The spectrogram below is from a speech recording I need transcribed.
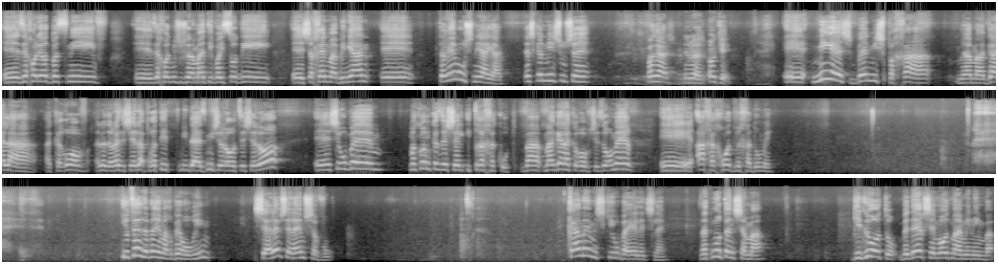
אה, זה יכול להיות בסניף, אה, זה יכול להיות מישהו שלמדתי ביסודי, אה, שכן מהבניין, אה, תרימו שנייה יד. יש כאן מישהו שפגש, אוקיי. אה, מי יש בן משפחה מהמעגל הקרוב, אני לא יודע, אולי זו שאלה פרטית מדי, אז מי שלא רוצה שלא, שהוא במקום כזה של התרחקות, במעגל הקרוב, שזה אומר אח, אחות וכדומה. יוצא לדבר עם הרבה הורים שהלב שלהם שבור. כמה הם השקיעו בילד שלהם, נתנו את הנשמה, גידלו אותו בדרך שהם מאוד מאמינים בה.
